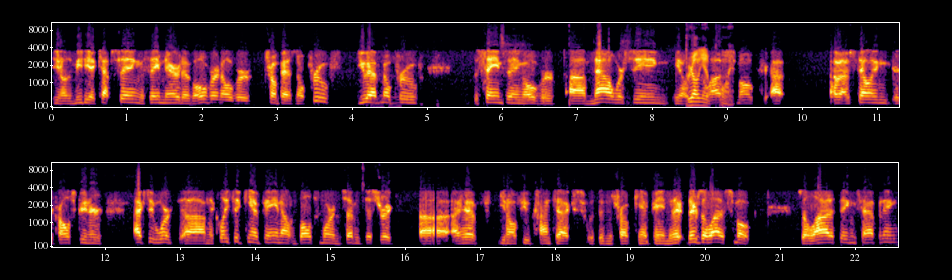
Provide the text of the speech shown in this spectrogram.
you know the media kept saying the same narrative over and over. Trump has no proof. You have no proof. The same thing over. Um, now we're seeing you know Brilliant a lot point. of smoke. Uh, I was telling your call screener. I actually worked uh, on the Kasich campaign out in Baltimore in the seventh district. Uh, I have, you know, a few contacts within the Trump campaign. There, there's a lot of smoke. So a lot of things happening,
